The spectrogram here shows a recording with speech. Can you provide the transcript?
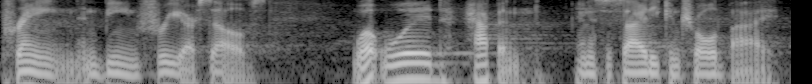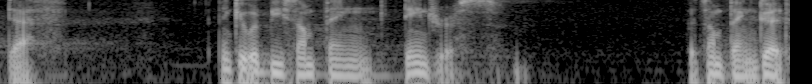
praying and being free ourselves what would happen in a society controlled by death? I think it would be something dangerous, but something good.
